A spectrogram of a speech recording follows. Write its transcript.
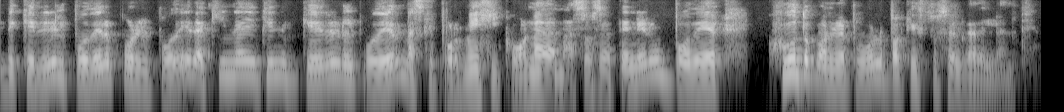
de, querer el poder por el poder. Aquí nadie tiene que querer el poder más que por México, nada más. O sea, tener un poder junto con el pueblo para que esto salga adelante.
